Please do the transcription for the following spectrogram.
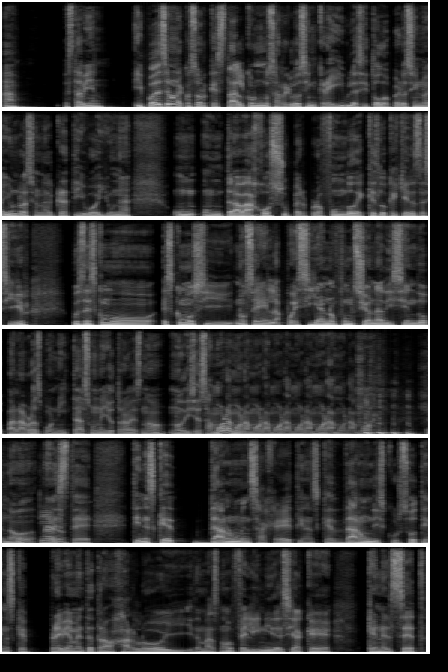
ah, está bien. Y puede ser una cosa orquestal con unos arreglos increíbles y todo, pero si no hay un racional creativo y una, un, un trabajo súper profundo de qué es lo que quieres decir, pues es como, es como si, no sé, en la poesía no funciona diciendo palabras bonitas una y otra vez, ¿no? No dices amor, amor, amor, amor, amor, amor, amor, amor. ¿no? Este, tienes que dar un mensaje, tienes que dar un discurso, tienes que previamente trabajarlo y, demás, ¿no? Fellini decía que, que en el set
